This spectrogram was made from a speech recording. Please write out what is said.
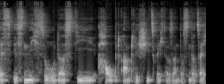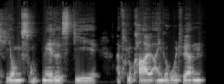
es ist nicht so, dass die hauptamtlich Schiedsrichter sind. Das sind tatsächlich Jungs und Mädels, die einfach lokal eingeholt werden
